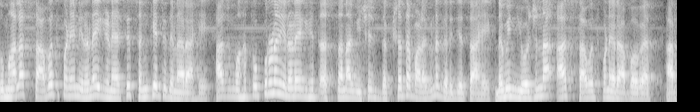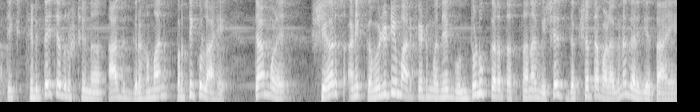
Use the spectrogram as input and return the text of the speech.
तुम्हाला सावधपणे निर्णय घेण्याचे संकेत देणार आहे. आज महत्त्वपूर्ण निर्णय घेत असताना विशेष दक्षता बाळगणं गरजेचं आहे. नवीन योजना आज सावधपणे राबवाव्यात. आर्थिक स्थिरतेच्या दृष्टीनं आज ग्रहमान प्रतिकूल आहे. त्यामुळे शेअर्स आणि कम्युनिटी मार्केटमध्ये गुंतवणूक करत असताना विशेष दक्षता बाळगणं गरजेचं आहे.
